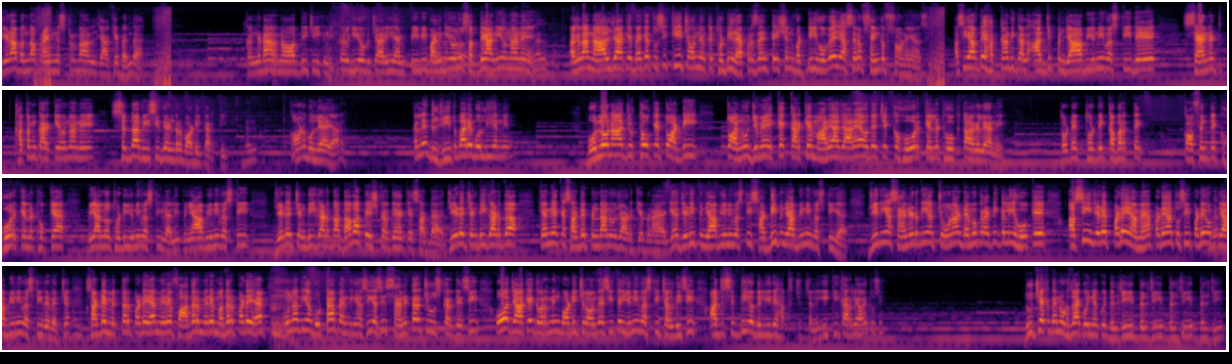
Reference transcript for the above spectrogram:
ਜਿਹੜਾ ਬੰਦਾ prime minister ਨਾਲ ਜਾ ਕੇ ਬਹਿੰਦਾ ਹੈ, ਕੰਗਣਾ ਰਣੌਤ ਦੀ ਚੀਕ ਨਿਕਲ ਗਈ ਉਹ ਵਿਚਾਰੀ ਐਮਪੀ ਵੀ ਬਣ ਗਈ ਉਹਨੂੰ ਸੱਦਿਆ ਨਹੀਂ ਉਹਨਾਂ ਨੇ। ਅਗਲਾ ਨਾਲ ਜਾ ਕੇ ਬਹਿ ਗਿਆ ਤੁਸੀਂ ਕੀ ਚਾਹੁੰਦੇ ਹੋ ਕਿ ਤੁਹਾਡੀ ਰੈਪਰੈਜ਼ੈਂਟੇਸ਼ਨ ਵੱਡੀ ਹੋਵੇ ਜਾਂ ਸਿਰਫ ਸਿੰਘ ਫਸਾਉਣੇ ਆ ਅਸੀਂ? ਅਸੀਂ ਆਪਦੇ ਹੱਕਾਂ ਦੀ ਗੱਲ ਅੱਜ ਪੰਜਾਬ ਯੂਨੀਵਰਸਿਟੀ ਦੇ ਸੈਨੇਟ ਖਤਮ ਕਰਕੇ ਉਹਨਾਂ ਨੇ ਸਿੱਧਾ ਵੀਸੀ ਦੇ ਅੰਡਰ ਬਾਡੀ ਕਰਤੀ। ਬਿਲਕੁਲ। ਕੌਣ ਬੋਲਿਆ ਯਾਰ? ਕੱਲੇ ਦਿਲਜੀਤ ਬਾਰੇ ਬੋਲੀ ਜਾਂਦੇ ਹੋ। ਬੋਲੋ ਨਾ ਅੱਜ ਉੱਠੋ ਕਿ ਤੁਹਾਡੀ ਤੁਹਾਨੂੰ ਜਿਵੇਂ ਇੱਕ ਇੱਕ ਕਰਕੇ ਮਾਰਿਆ ਜਾ ਰਿਹਾ, ਉਹਦੇ 'ਚ ਇੱਕ ਹੋਰ ਕਿੱਲ ਠੋਕਤਾ ਅਗਲਿਆਂ ਨੇ। ਤੁਹਾਡੇ, ਤੁਹਾਡੀ ਕਬਰ ਤੇ ਕੌਫਨ ਤੇ ਇੱਕ ਹੋਰ ਕਿੱਲ ਠੋਕਿਆ ਵੀ ਆ ਲੋ ਤੁਹਾਡੀ ਯੂਨੀਵਰਸਿਟੀ ਲੈ ਲਈ, ਪੰਜਾਬ ਯੂਨੀਵਰਸਿਟੀ ਜਿਹੜੇ ਚੰਡੀਗੜ੍ਹ ਦਾ ਦਾਵਾ ਪੇਸ਼ ਕਰਦੇ ਆ ਕਿ ਸਾਡਾ ਹੈ, ਜਿਹੜੇ ਚੰਡੀਗੜ੍ਹ ਦਾ ਕਹਿੰਦੇ ਆ ਕਿ ਸਾਡੇ ਪਿੰਡਾਂ ਨੂੰ ਉਜਾੜ ਕੇ ਬਣਾਇਆ ਗਿਆ, ਜਿਹੜੀ ਪੰਜਾਬ ਯੂਨੀਵਰਸਿਟੀ ਸਾਡੀ ਪੰਜਾਬ ਯੂਨੀਵਰਸਿਟੀ ਹੈ, ਜਿਹਦੀਆਂ ਸੈਨੇਟ ਦੀਆਂ ਚੋਣਾਂ ਡੈਮੋਕ੍ਰੈਟਿਕਲੀ ਹੋ ਕੇ ਅਸੀਂ ਜਿਹੜੇ ਪੜ੍ਹੇ ਆ, ਮੈਂ ਪੜ੍ਹਿਆ, ਤੁਸੀਂ ਪੜ੍ਹੇ ਹੋ ਪੰਜਾਬ ਯੂਨੀਵਰਸਿਟੀ ਦੇ ਵਿੱਚ, ਸਾਡੇ ਮਿੱਤਰ ਪੜ੍ਹੇ ਆ, ਮੇਰੇ ਫਾਦਰ, ਮੇਰੇ ਮਦਰ ਪੜ੍ਹੇ ਆ, ਉਹਨਾਂ ਦੀਆਂ ਵੋਟਾਂ ਪੈਂਦੀਆਂ ਸੀ, ਅਸੀਂ ਸੈਨੇਟਰ ਚੂਜ਼ ਕਰਦੇ ਸੀ, ਉਹ ਜਾ ਕੇ ਗਵਰਨਿੰਗ ਬਾਡੀ ਚਲਾਉਂਦੇ ਸੀ ਤੇ ਯੂਨੀਵਰਸਿਟੀ ਚੱਲਦੀ ਸੀ, ਅੱਜ ਸਿੱਧੀ ਉਹ ਦਿੱਲੀ ਦੇ ਹੱਥ 'ਚ ਚਲੀ ਗਈ, ਕੀ ਕਰ ਲਿਆ ਹੋਏ ਤੁਸੀਂ? ਦੂਜੇ ਇੱਕ ਦਿਨ ਉੱਠਦਾ ਕੋਈ ਨਾ ਕੋਈ ਦਿਲਜੀਤ ਦਿਲਜੀਤ ਦਿਲਜੀਤ ਦਿਲਜੀਤ।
